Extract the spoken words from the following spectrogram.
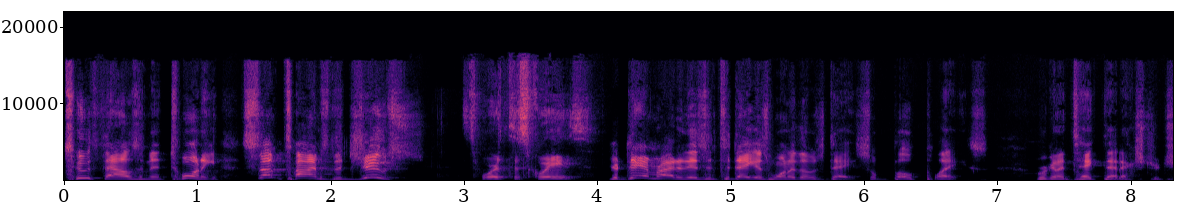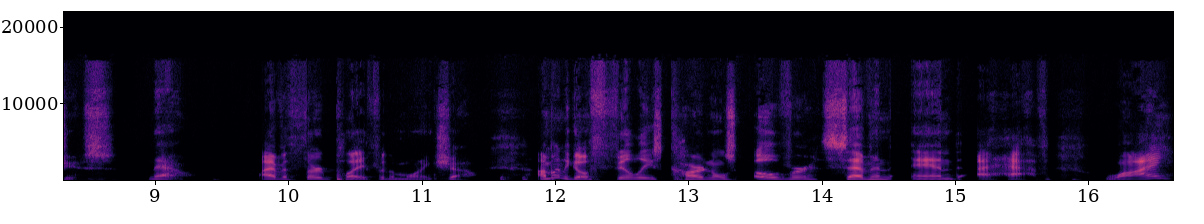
2020, sometimes the juice. It's worth the squeeze. You're damn right it is. And today is one of those days. So both plays, we're going to take that extra juice. Now, I have a third play for the morning show. I'm going to go Phillies Cardinals over seven and a half. Why?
